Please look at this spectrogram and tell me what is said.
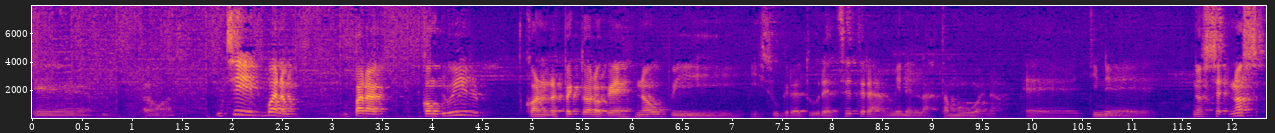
Eh, ¿Algo más? Sí, bueno, para concluir con respecto a lo que es Snope y, y su criatura, etcétera, mírenla, está muy buena. Eh, tiene, no sé, no, sé-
